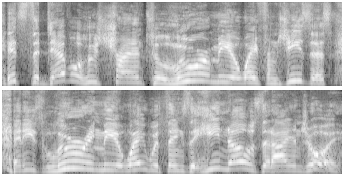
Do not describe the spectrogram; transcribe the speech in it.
It's the devil who's trying to lure me away from Jesus. And he's luring me away with things that he knows that I enjoy.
